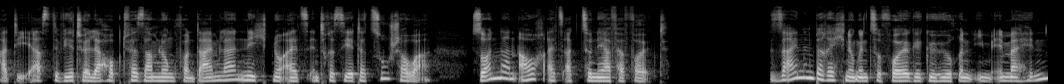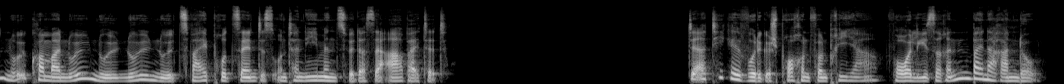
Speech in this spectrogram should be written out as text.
hat die erste virtuelle Hauptversammlung von Daimler nicht nur als interessierter Zuschauer, sondern auch als Aktionär verfolgt. Seinen Berechnungen zufolge gehören ihm immerhin 0,00002 Prozent des Unternehmens, für das er arbeitet. Der Artikel wurde gesprochen von Priya, Vorleserin bei Narando.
